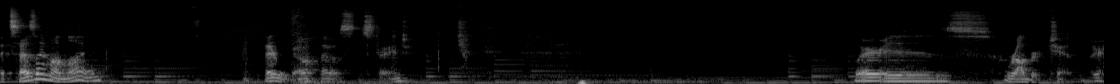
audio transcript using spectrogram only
It says I'm online. There we go. That was strange. Where is Robert Chandler?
